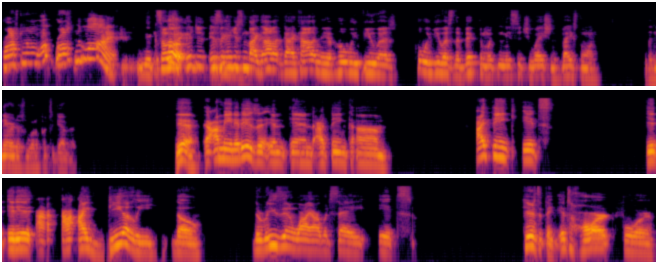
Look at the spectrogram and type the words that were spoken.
crossing, the, I'm crossing the line. Nigga, so it's, it's, it's, an interesting dichotomy of who we view as who we view as the victim within these situations based on the narratives we want to put together. Yeah, I mean it is, and and I think um I think it's it it is I, I, ideally though the reason why I would say it's here's the thing it's hard for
